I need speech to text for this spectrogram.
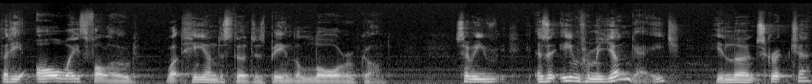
that he always followed what he understood as being the law of God. So he, as a, even from a young age, he learnt scripture,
